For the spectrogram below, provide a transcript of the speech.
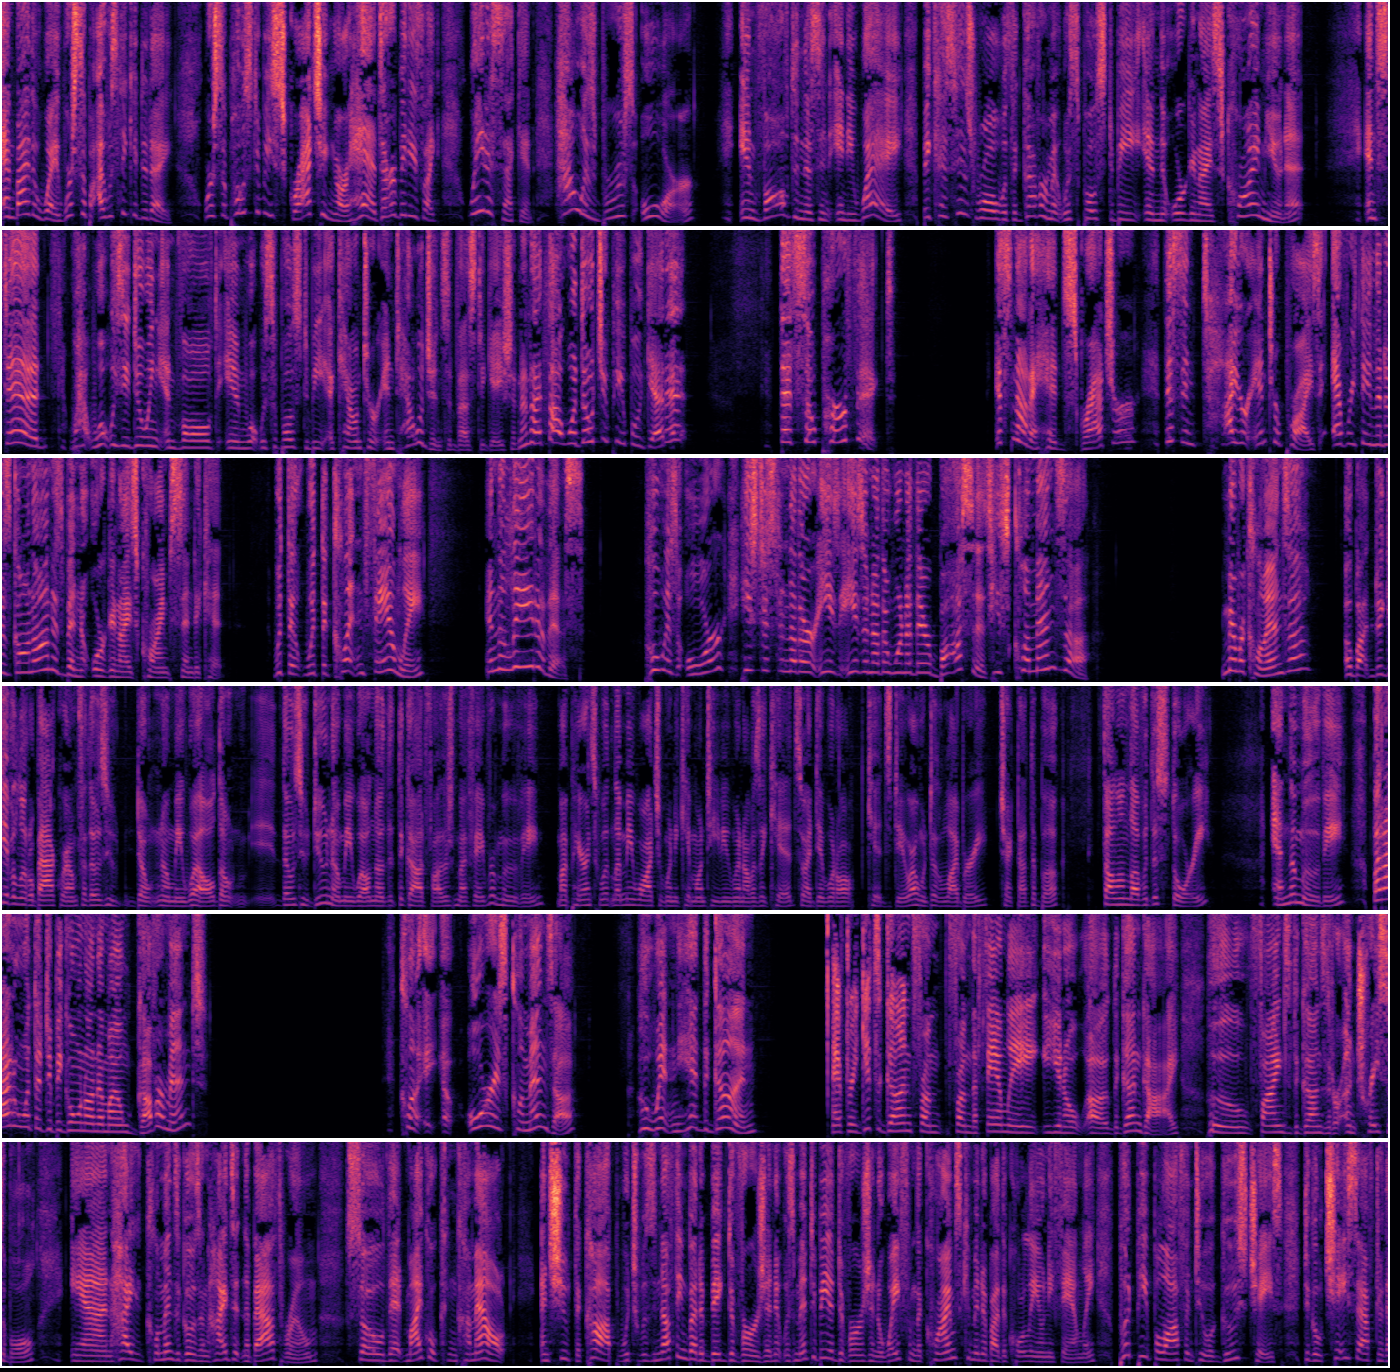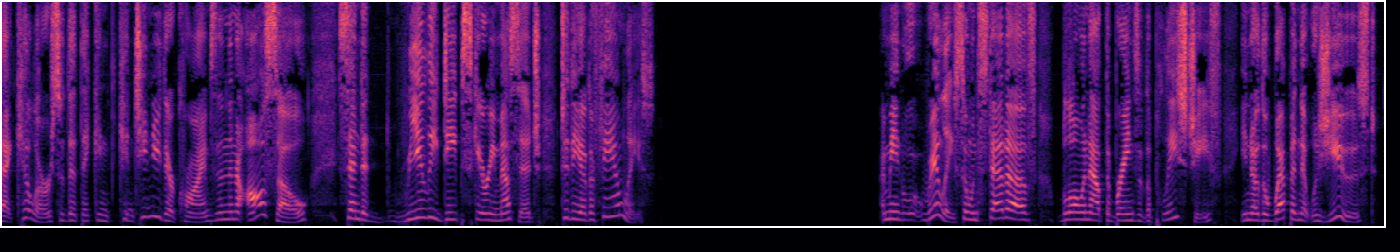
And by the way, we're I was thinking today, we're supposed to be scratching our heads. Everybody's like, "Wait a second. How is Bruce Ohr involved in this in any way because his role with the government was supposed to be in the organized crime unit?" Instead, what was he doing involved in what was supposed to be a counterintelligence investigation? And I thought, well, don't you people get it? That's so perfect. It's not a head scratcher. This entire enterprise, everything that has gone on has been an organized crime syndicate with the with the Clinton family in the lead of this. Who is Ohr? He's just another he's he's another one of their bosses. He's Clemenza. Remember Clemenza? Oh, but to give a little background for those who don't know me well, don't those who do know me well know that The Godfather is my favorite movie. My parents wouldn't let me watch it when it came on TV when I was a kid, so I did what all kids do. I went to the library, checked out the book fell in love with the story and the movie, but I don't want that to be going on in my own government. Uh, Ohr is Clemenza, who went and hid the gun after he gets a gun from from the family, you know, uh, the gun guy who finds the guns that are untraceable, and hide, Clemenza goes and hides it in the bathroom so that Michael can come out and shoot the cop, which was nothing but a big diversion. It was meant to be a diversion away from the crimes committed by the Corleone family, put people off into a goose chase to go chase after that killer so that they can continue their crimes, and then also send a really deep, scary message to the other families. I mean, really. So instead of blowing out the brains of the police chief, you know, the weapon that was used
